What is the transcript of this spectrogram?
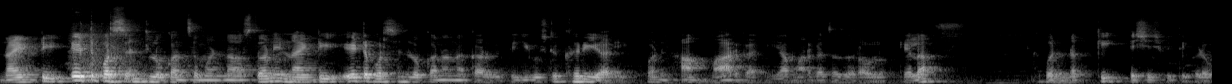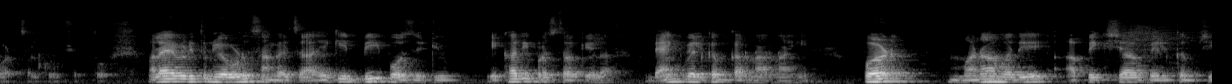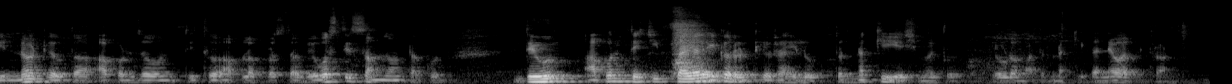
नाईंटी एट पर्सेंट लोकांचं म्हणणं असतं आणि नाईंटी एट पर्सेंट लोकांना नकार देते. ही गोष्ट खरी आहे. पण हा मार्ग आहे. या मार्गाचा जर अवलंब केला आपण नक्की यशस्वीतेकडे वाटचाल करू शकतो. मला या वेळीतून एवढं सांगायचं आहे की बी पॉझिटिव्ह एखादी प्रस्ताव केला बँक वेलकम करणार नाही. पण मनामध्ये अपेक्षा वेलकमची न ठेवता आपण जाऊन तिथं आपला प्रस्ताव व्यवस्थित समजावून टाकून देऊन आपण त्याची तयारी करत ठे- राहिलो तर नक्की यश मिळतं. एवढं मात्र नक्की. धन्यवाद मित्रांनो.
